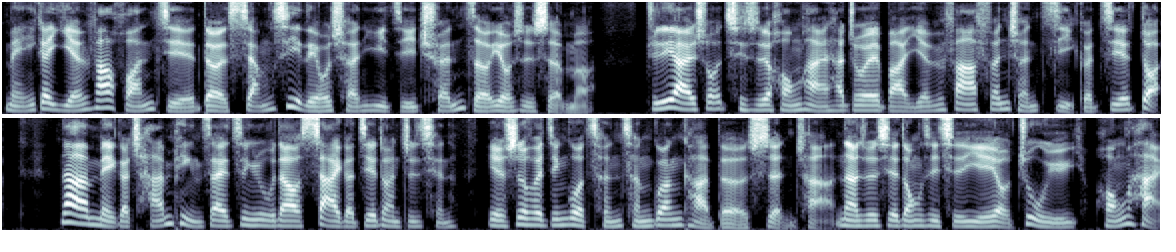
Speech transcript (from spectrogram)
每一个研发环节的详细流程以及权责又是什么。举例来说，其实红海它就会把研发分成几个阶段。那每个产品在进入到下一个阶段之前，也是会经过层层关卡的审查。那这些东西其实也有助于红海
